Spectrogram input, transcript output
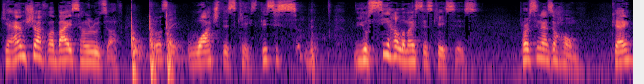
Ki Hemshach Labayis HaMirutzaf. We'll say, watch this case. This is, you'll see how lamais this case is. Person has a home, okay?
